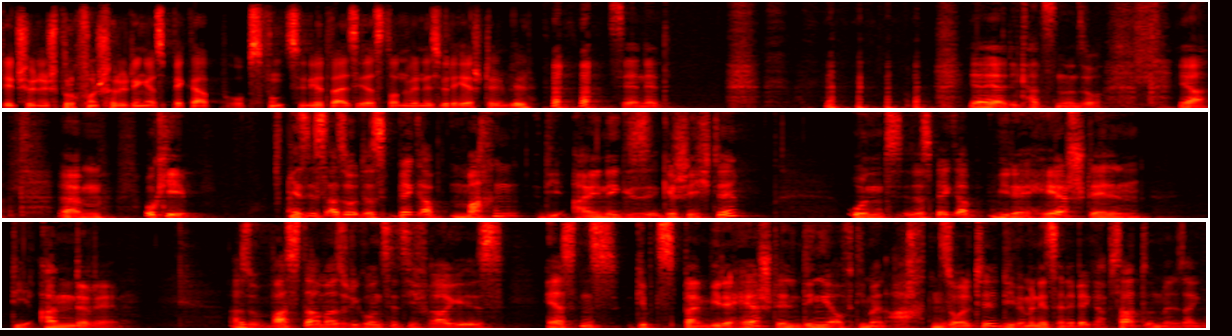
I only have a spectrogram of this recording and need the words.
den schönen Spruch von Schrödingers Backup, ob es funktioniert, weiß ich erst dann, wenn ich es wiederherstellen will. Sehr nett. ja, ja, die Katzen und so. Ja, ähm, okay. Es ist also das Backup machen die eine Geschichte und das Backup wiederherstellen die andere. Also was da mal so die grundsätzliche Frage ist, erstens gibt es beim Wiederherstellen Dinge, auf die man achten sollte, die, wenn man jetzt seine Backups hat und man sagt,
